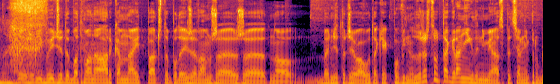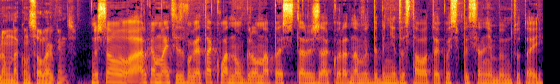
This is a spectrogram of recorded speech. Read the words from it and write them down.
Jeżeli wyjdzie do Batmana Arkham Knight Patch, to podejrzewam, że, że no, będzie to działało tak jak powinno. Zresztą ta gra nigdy nie miała specjalnie problemu na konsolach, więc... Zresztą Arkham Knight jest w ogóle tak ładną grą na PS4, że akurat nawet gdyby nie dostała, to jakoś specjalnie bym tutaj...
